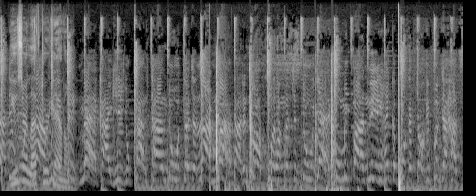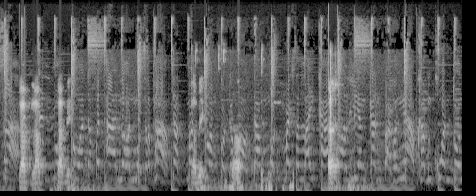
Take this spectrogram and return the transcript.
นาดที่ User หัวหน้า left your มึง channel ติดแม่ขายหีอยู่ข้างทางดูเธอจะล่านมากด่าทั้งครอบครัวถึงมันจะดูแย่แต่กูไม่ปานีให้กับพวกกระจอกที่เพิ่งจะหัดซ่า รับรับรับดิ ตัวดับเบิล อาร์นอนหมดสภาพจัดมารับดิรวมกดกระบอกดำหมดไม่สไลด์ขาเออนอนเลี้ยงกันปากพังงาบครับมึงควรโดน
